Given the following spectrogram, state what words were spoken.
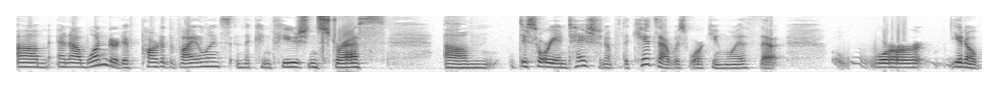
um, and I wondered if part of the violence and the confusion, stress, um, disorientation of the kids I was working with that were, you know,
